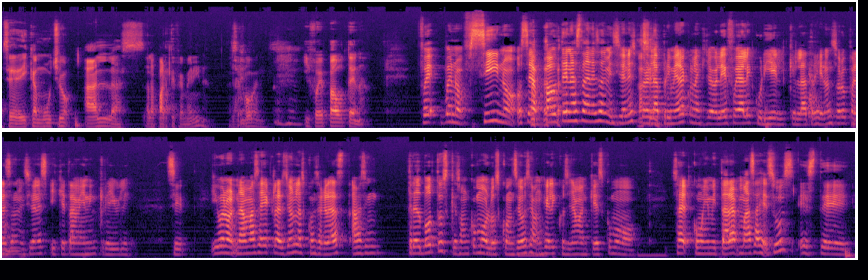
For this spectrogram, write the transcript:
se dedican mucho a, las, a la parte femenina, a las jóvenes. Y fue Pautena. Fue, bueno, sí, no, o sea, Pautena está en esas misiones, ¿Ah, pero la primera con la que yo hablé fue Ale Curiel, que la trajeron solo para esas misiones y que también increíble. Sí. Y bueno, nada más hay aclaración, las consagradas hacen tres votos que son como los consejos evangélicos, se llaman, que es como, o sea, como imitar más a Jesús, este,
